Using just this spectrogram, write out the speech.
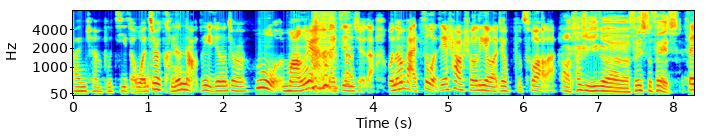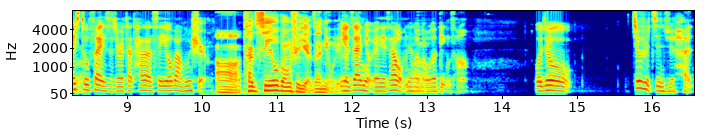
完全不记得，我就是可能脑子已经就是木了，茫然的进去的。我能把自我介绍说利落就不错了。哦，它是一个 face to face Face to face 就是在他的 CEO 办公室，啊，他的 CEO 办公室也在纽约，也在纽约，也在我们那个楼的顶层。我就就是进去很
